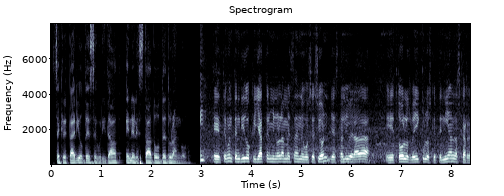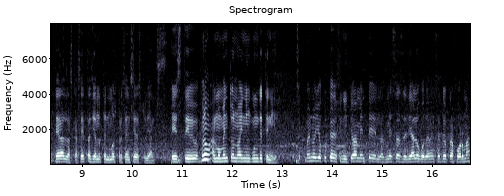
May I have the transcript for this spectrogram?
secretario de Seguridad en el estado de Durango. Eh, tengo entendido que ya terminó la mesa de negociación, ya está liberada eh, todos los vehículos que tenían, las carreteras, las casetas, ya no tenemos presencia de estudiantes. Este, bueno, al momento no hay ningún detenido. Bueno, yo creo que definitivamente las mesas de diálogo deben ser de otra forma.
